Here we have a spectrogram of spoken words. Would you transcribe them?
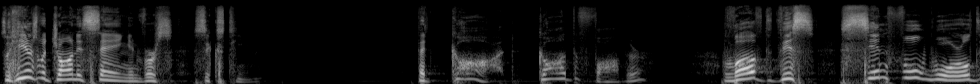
So here's what John is saying in verse 16 that God, God the Father, loved this sinful world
